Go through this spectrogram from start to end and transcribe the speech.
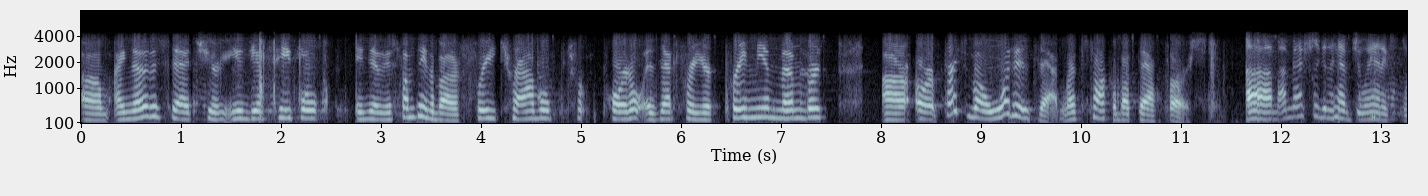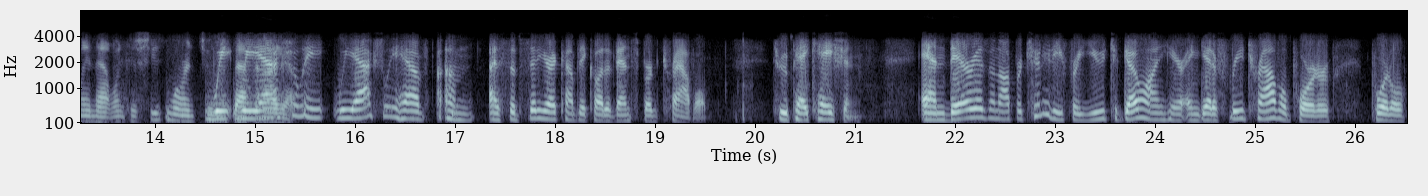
Um, I noticed that you you give people you know, there's something about a free travel tr- portal. Is that for your premium members? Uh, or first of all, what is that? Let's talk about that first. Um, I'm actually going to have Joanne explain that one because she's more in tune We with that we than I am. actually we actually have um, a subsidiary company called Eventsburgh Travel through Paycation, and there is an opportunity for you to go on here and get a free travel portal portal,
